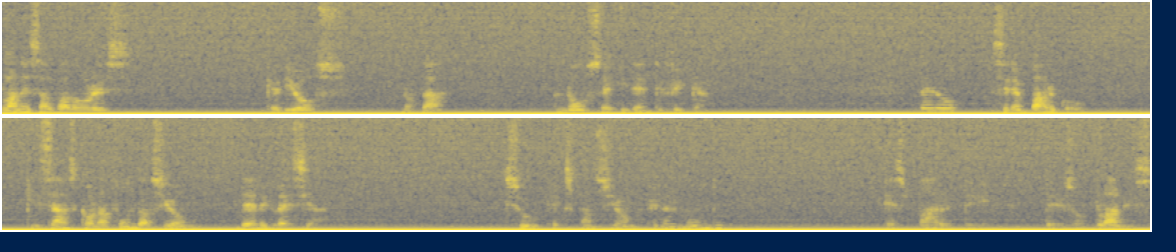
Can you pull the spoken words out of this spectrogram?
planes salvadores que Dios nos da no se identifican. Pero, sin embargo, quizás con la fundación de la iglesia y su expansión en el mundo, es parte de esos planes.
